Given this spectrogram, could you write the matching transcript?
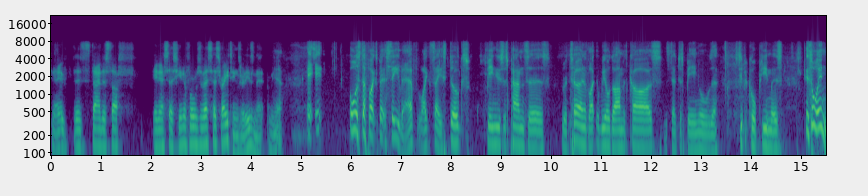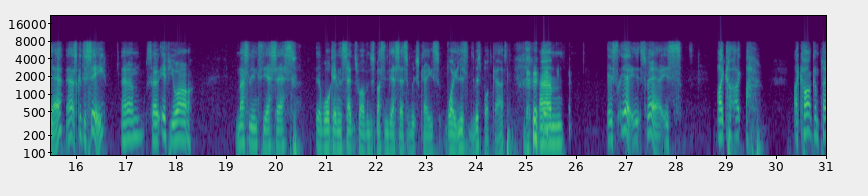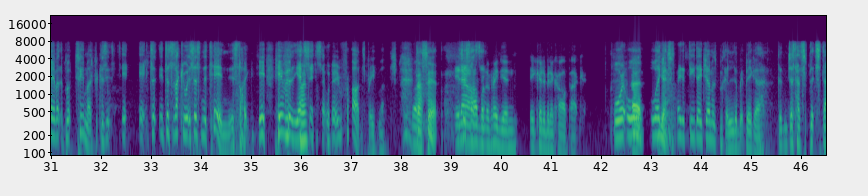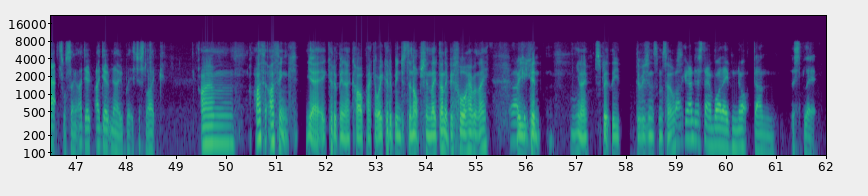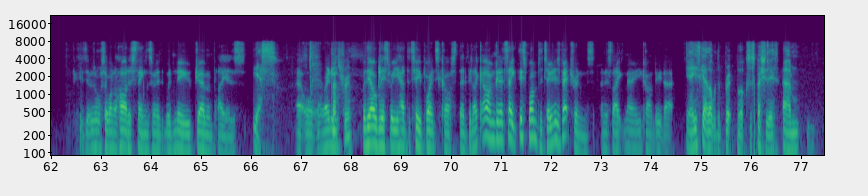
you know the standard stuff in SS uniforms of SS ratings, really, isn't it? I mean, Yeah. It, it, all the stuff I expect to see there, like say Stugs being used as Panzers, the return of like the wheeled armored cars instead of just being all the super cool Pumas. It's all in there. and That's good to see. Um, so if you are massively into the SS in a wargaming sense rather than just massively into the SS, in which case why you listen to this podcast, um, it's yeah, it's fair. It's I can't I, I can't complain about the book too much because it's it. It, it does exactly what it says in the tin. It's like here, here are the SS that were in France, pretty much. well, that's it in just our like- humble opinion, it could have been a card back. Or, or, Uh, or they could yes. just made a D-Day Germans book a little bit bigger. Could just had split stats or something. I don't, I don't know, but it's just like um i th- i think yeah it could have been a car pack or it could have been just an option they've done it before haven't they Well, where you could you know split the divisions well, themselves I can understand why they've not done the split because it was also one of the hardest things when it, with new German players yes, uh, or, or any that's true with the old list where you had the two points cost. They'd be like, "Oh, I'm going to take this one platoon as veterans," and it's like, no, you can't do that. Yeah. You used to get a lot with the Brit books, especially um,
